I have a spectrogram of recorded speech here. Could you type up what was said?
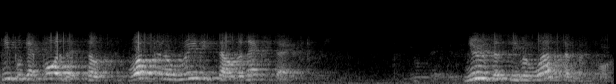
people get bored of it. So what's going to really sell the next day? News that's even worse than before.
